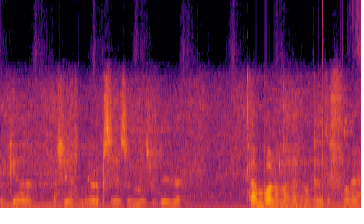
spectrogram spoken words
we go. Actually, I think they're upstairs, so I may as well do that. And while I'm at it, I'll build a fire.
